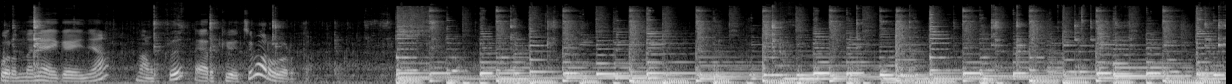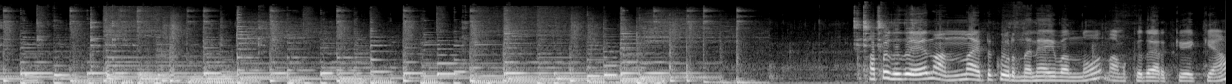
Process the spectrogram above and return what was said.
കുറുന്നനെ ആയി കഴിഞ്ഞാൽ നമുക്ക് ഇറക്കി വെച്ച് വറവ് കൊടുക്കാം അപ്പോൾ ഇത് ദേ നന്നായിട്ട് കുറുന്നനായി വന്നു. നമുക്കിത് ഇറക്കി വെക്കാം.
